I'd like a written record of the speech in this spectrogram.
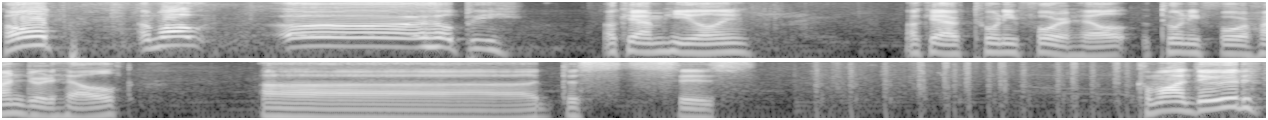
Help! I'm out! Uh, help me. Okay, I'm healing. Okay, I have 24 health, 2400 health. Uh, this is... Come on, dude!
